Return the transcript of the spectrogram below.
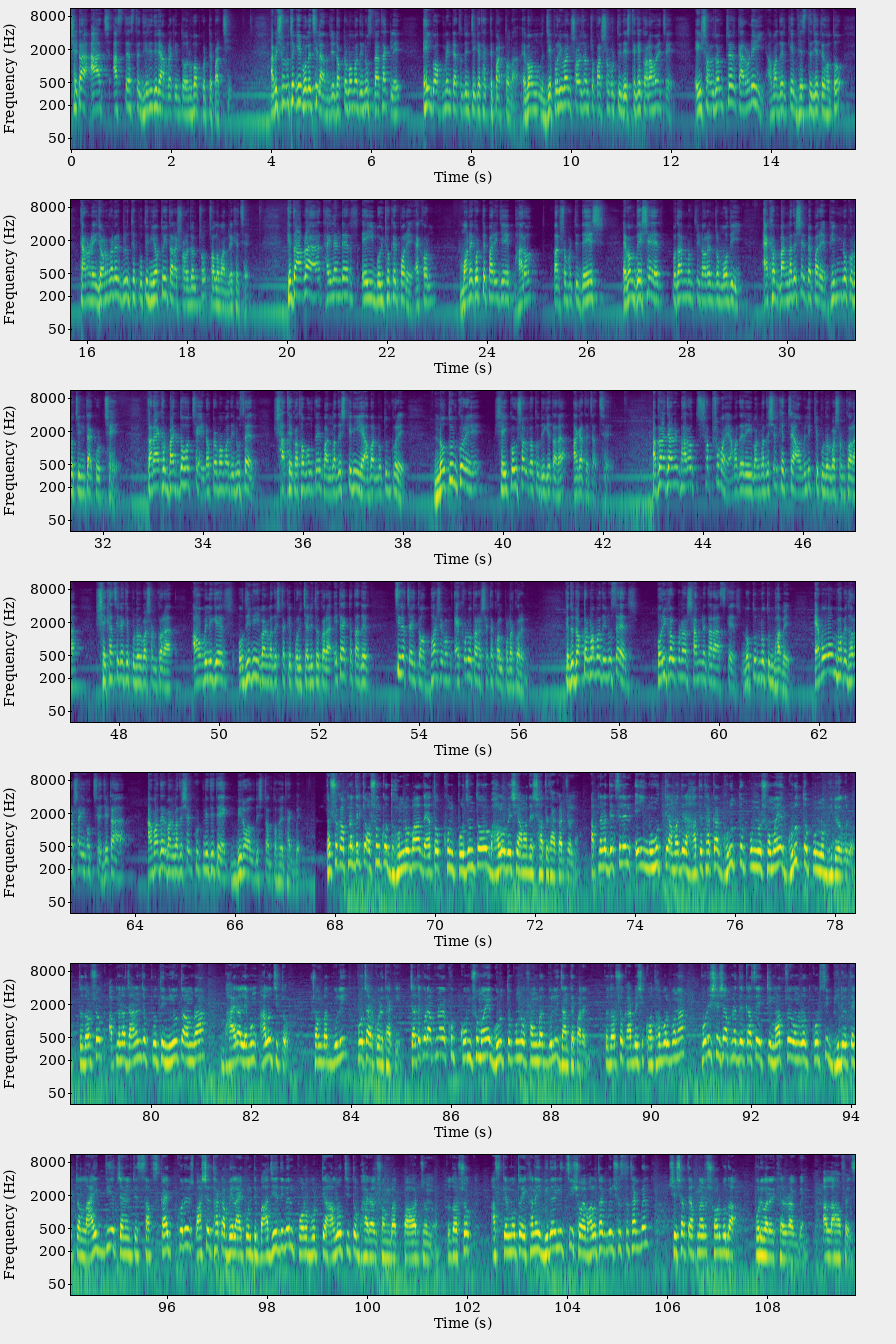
সেটা আজ আস্তে আস্তে ধীরে ধীরে আমরা কিন্তু অনুভব করতে পারছি। আমি শুরু থেকেই বলেছিলাম যে ডক্টর মোহাম্মদ ইনুস না থাকলে এই গভর্নমেন্ট এতদিন টিকে থাকতে পারতো না। এবং যে পরিমাণ ষড়যন্ত্র পার্শ্ববর্তী দেশ থেকে করা হয়েছে, এই ষড়যন্ত্রের কারণেই আমাদেরকে ভেস্তে যেতে হতো। কারণ এই জনগণের বিরুদ্ধে প্রতিনিয়তই তারা ষড়যন্ত্র চলমান রেখেছে। কিন্তু আমরা থাইল্যান্ডের এই বৈঠকের পরে এখন মনে করতে পারি যে ভারত, পার্শ্ববর্তী দেশ এবং দেশের প্রধানমন্ত্রী নরেন্দ্র মোদী এখন বাংলাদেশের ব্যাপারে ভিন্ন কোনো চিন্তা করছে। তারা এখন বাধ্য হচ্ছে ডক্টর মোহাম্মদ ইনুসের সাথে কথা বলতে বাংলাদেশকে নিয়ে আবার নতুন করে নতুন করে সেই কৌশলগত দিকে তারা আগাতে চাচ্ছে। আপনারা জানেন ভারত সবসময় আমাদের এই বাংলাদেশের ক্ষেত্রে আওয়ামী লীগকে পুনর্বাসন করা, শেখ হাসিনাকে পুনর্বাসন করা, আওয়ামী লীগের অধীনেই বাংলাদেশটাকে পরিচালিত করা, এটা একটা তাদের চিরাচারিত অভ্যাস এবং এখনও তারা সেটা কল্পনা করেন। কিন্তু ডক্টর মোহাম্মদ ইনুসের পরিকল্পনার সামনে তারা আজকের নতুন নতুন ভাবে এমনভাবে ধরাশায়ী হচ্ছে যেটা আমাদের বাংলাদেশের কূটনীতিতে এক বিরল দৃষ্টান্ত হয়ে থাকবে। দর্শক, আপনাদেরকে অসংখ্য ধন্যবাদ এতক্ষণ পর্যন্ত ভালোবেসে আমাদের সাথে থাকার জন্য। আপনারা দেখছিলেন এই মুহূর্তে আমাদের হাতে থাকা গুরুত্বপূর্ণ সময়ে গুরুত্বপূর্ণ ভিডিওগুলো। তো দর্শক, আপনারা জানেন যে প্রতিনিয়ত আমরা ভাইরাল এবং আলোচিত সংবাদগুলি প্রচার করে থাকি। যাতে করে আপনারা খুব কম সময়ে গুরুত্বপূর্ণ সংবাদগুলি জানতে পারেন। তো দর্শক, আর বেশি কথা বলব না। পরিশেষে আপনাদের কাছে একটি মাত্রই অনুরোধ করছি, ভিডিওতে একটা লাইক দিয়ে চ্যানেলটি সাবস্ক্রাইব করে পাশে থাকা বেল আইকনটি বাজিয়ে দিবেন পরবর্তী আলোচিত ভাইরাল সংবাদ পাওয়ার জন্য। তো দর্শক, আজকের মতো এখানেই বিদায় নিচ্ছি। সবাই ভালো থাকবেন, সুস্থ থাকবেন। সে সাথে আপনার সর্বদা পরিবারের খেয়াল রাখবেন। আল্লাহ হাফেজ।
